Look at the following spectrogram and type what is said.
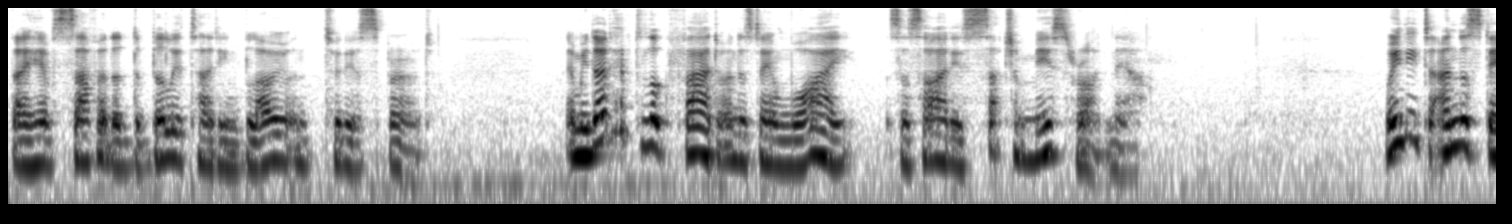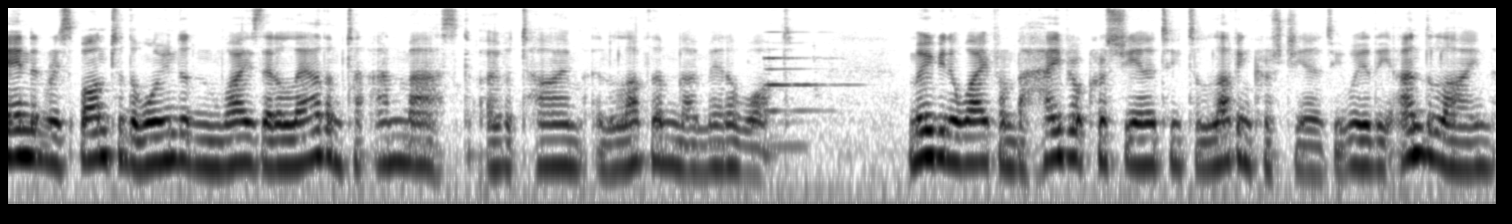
They have suffered a debilitating blow to their spirit. And we don't have to look far to understand why society is such a mess right now. We need to understand and respond to the wounded in ways that allow them to unmask over time and love them no matter what. Moving away from behavioral Christianity to loving Christianity, where the underlying,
